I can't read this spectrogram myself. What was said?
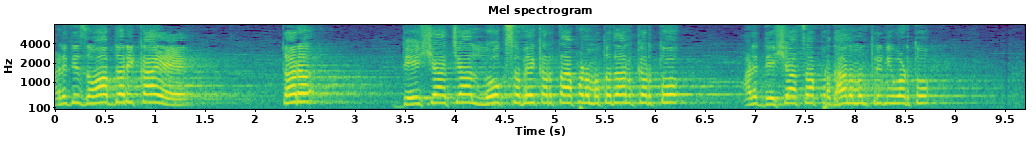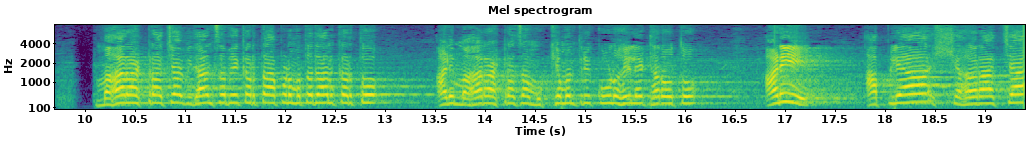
आणि ती जबाबदारी काय आहे? तर देशाच्या लोकसभेकरता आपण मतदान करतो आणि देशाचा प्रधानमंत्री निवडतो. महाराष्ट्राच्या विधानसभेकरता आपण मतदान करतो आणि महाराष्ट्राचा मुख्यमंत्री कोण होईल हे ठरवतो. आणि आपल्या शहराच्या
